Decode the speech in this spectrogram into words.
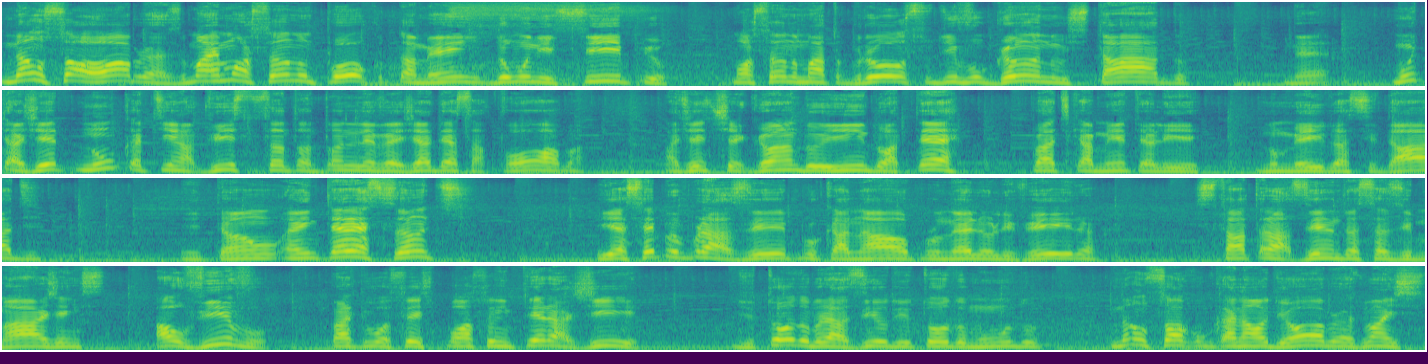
Não só obras, mas mostrando um pouco também do município, mostrando Mato Grosso, divulgando o estado, né? Muita gente nunca tinha visto Santo Antônio Levejá dessa forma, a gente chegando e indo até praticamente ali no meio da cidade. Então é interessante e é sempre um prazer para o canal, para o Nélio Oliveira, estar trazendo essas imagens ao vivo para que vocês possam interagir de todo o Brasil, de todo o mundo, não só com o canal de obras, mas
